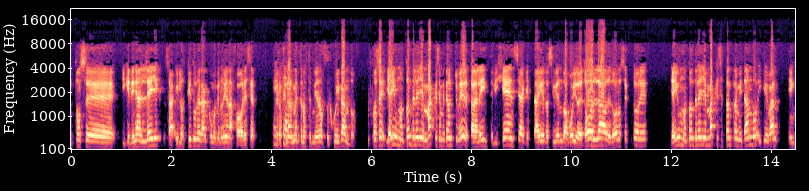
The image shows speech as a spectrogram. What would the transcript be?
Entonces, y que tenían leyes, o sea, y los títulos eran como que no iban a favorecer, pero finalmente nos terminaron perjudicando. Entonces, y hay un montón de leyes más que se metieron entre medio, está la ley de inteligencia, que está ahí recibiendo apoyo de todos lados, de todos los sectores, y hay un montón de leyes más que se están tramitando y que van en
